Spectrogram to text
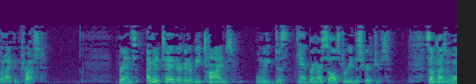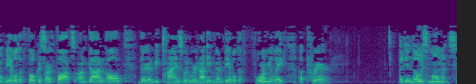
but I can trust. Friends, I'm going to tell you there are going to be times when we just can't bring ourselves to read the scriptures. Sometimes we won't be able to focus our thoughts on God at all. There are going to be times when we're not even going to be able to formulate a prayer. But in those moments,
